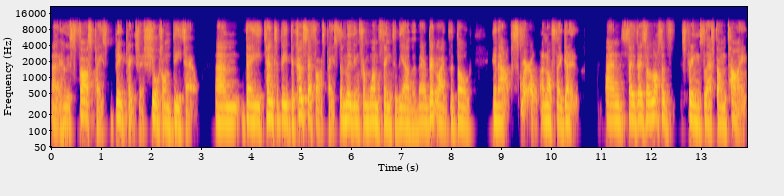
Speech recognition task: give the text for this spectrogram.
uh, who is fast paced, big picture, short on detail. Um, they tend to be, because they're fast paced, they're moving from one thing to the other. They're a bit like the dog in Up, squirrel, and off they go. And so there's a lot of strings left untied.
